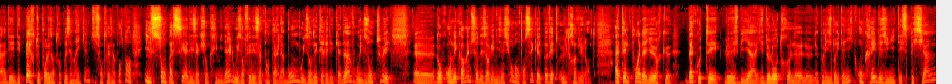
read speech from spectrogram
hein, des, pertes pour les entreprises américaines qui sont très importantes. Ils sont passés à des actions criminelles où ils ont fait des attentats à la bombe, où ils ont déterré des cadavres, où ils ont tué. Euh, donc on est quand même sur des organisations dont on sait qu'elles peuvent être ultra violentes. À tel point d'ailleurs que d'un côté le FBI et de l'autre la police britannique ont créé des unités spéciales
